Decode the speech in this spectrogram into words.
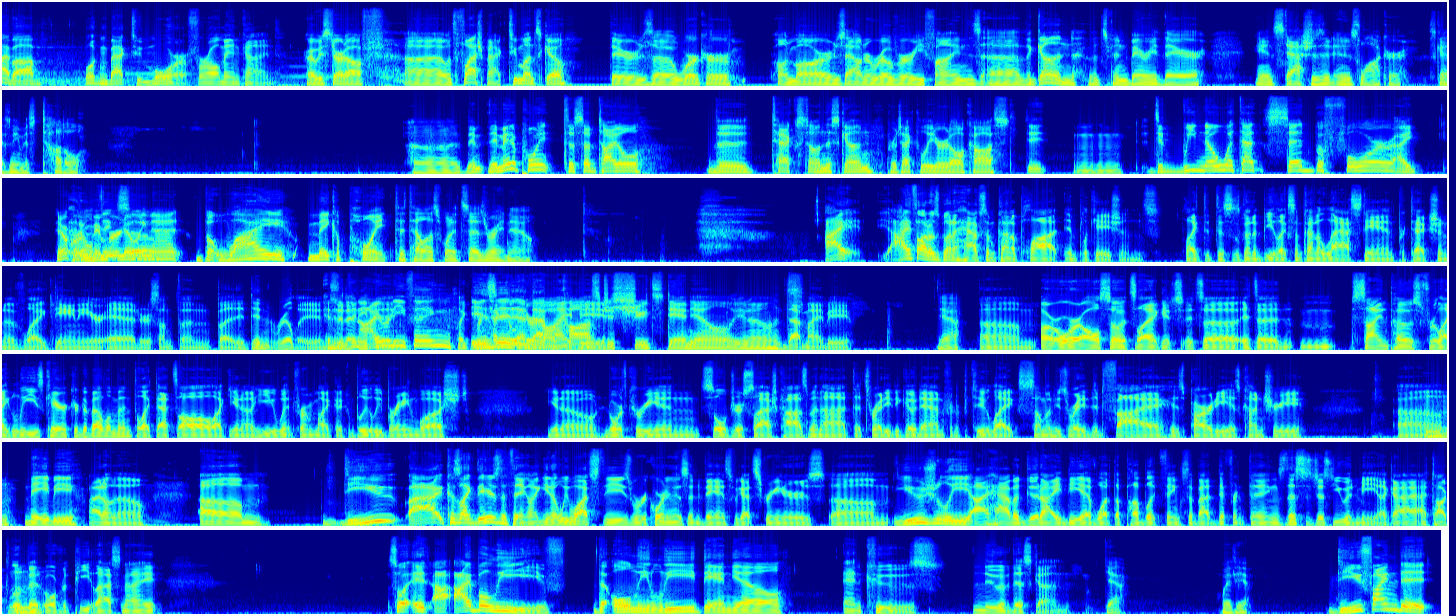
Hi, Bob. Welcome back to more for all mankind. All right, we start off uh, with a flashback. Two months ago, there's a worker on Mars out in a rover. He finds uh, the gun that's been buried there and stashes it in his locker. This guy's name is Tuttle. Uh, they they made a point to subtitle the text on this gun: "Protect the leader at all costs." Did, mm-hmm. did we know what that said before? I I don't, I don't remember knowing so. that, but why make a point to tell us what it says right now? I I thought it was going to have some kind of plot implications, like that this was going to be like some kind of last stand protection of like Danny or Ed or something, but it didn't really. Is If it an anything, irony thing? Like Is it? that at all might costs, be. just shoots Danielle. You know That might be. Yeah. um or or also it's like it's it's a it's a mm, signpost for like Lee's character development. Like that's all like you know he went from like a completely brainwashed you know North Korean soldier slash cosmonaut that's ready to go down for the to like someone who's ready to defy his party his country. Um maybe I don't know. Um do you i because like here's the thing like you know we watch these we're recording this in advance we got screeners um usually i have a good idea of what the public thinks about different things this is just you and me like i, I talked a little Mm. bit over with pete last night so it I, I believe that only lee danielle and Kuz knew of this gun yeah With you. do you find it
